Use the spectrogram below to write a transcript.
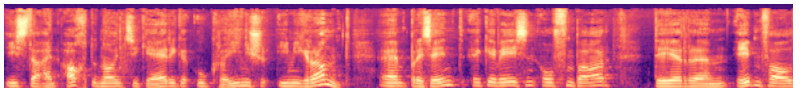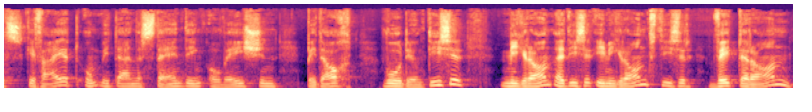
ist da ein 98-jähriger ukrainischer Immigrant ähm, präsent äh, gewesen, offenbar, der ähm, ebenfalls gefeiert und mit einer Standing Ovation bedacht wurde. Und dieser, Migrant, äh, dieser Immigrant, dieser Veteran,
